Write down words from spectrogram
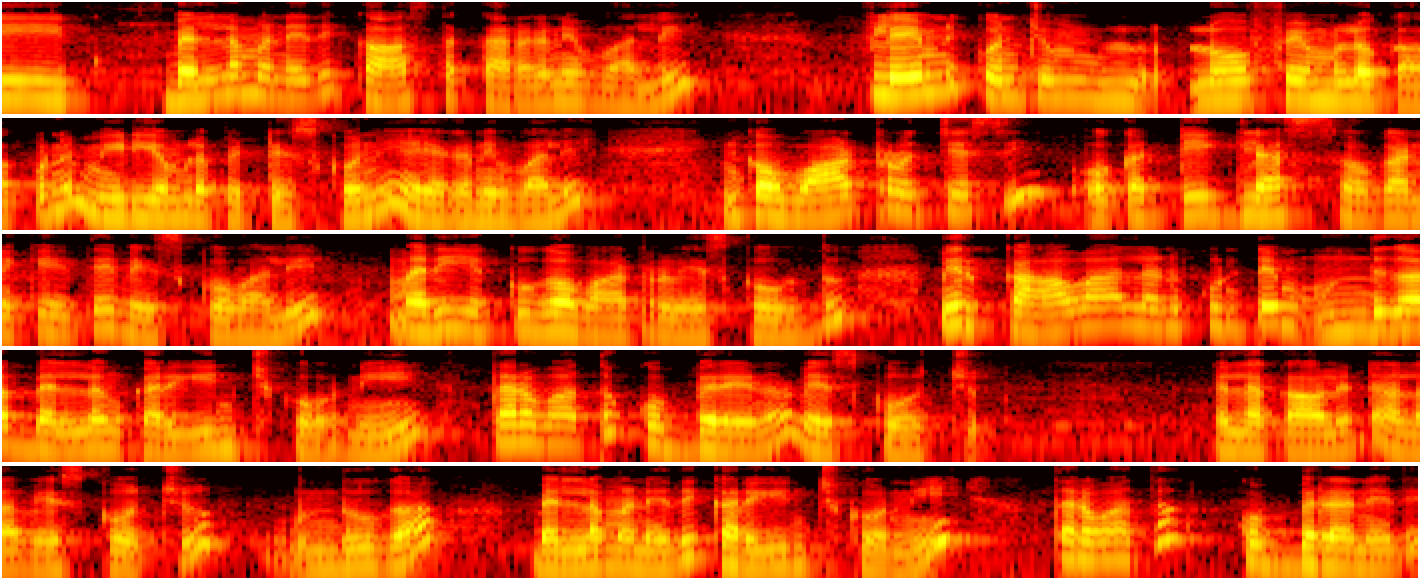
ఈ బెల్లం అనేది కాస్త కరగనివ్వాలి. ఫ్లేమ్ని కొంచెం లో ఫ్లేమ్లో కాకుండా మీడియంలో పెట్టేసుకొని ఎగనివ్వాలి ఇంకా వాటర్ వచ్చేసి ఒక టీ గ్లాస్ సోగానికి అయితే వేసుకోవాలి. మరీ ఎక్కువగా వాటర్ వేసుకోవద్దు. మీరు కావాలనుకుంటే ముందుగా బెల్లం కరిగించుకొని తర్వాత కొబ్బరైనా వేసుకోవచ్చు. ఎలా కావాలంటే అలా వేసుకోవచ్చు. ముందుగా బెల్లం అనేది కరిగించుకొని తర్వాత కొబ్బరి అనేది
